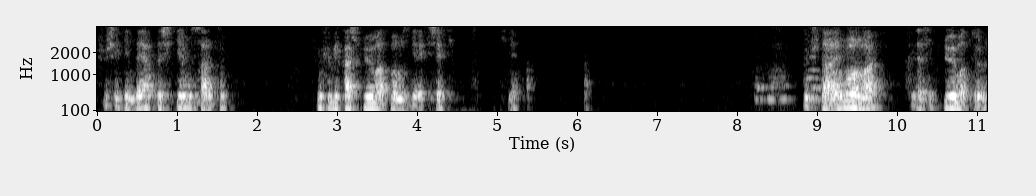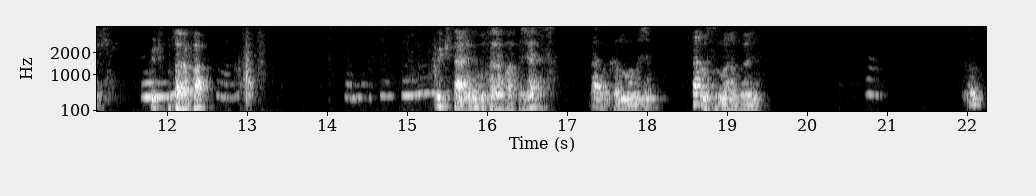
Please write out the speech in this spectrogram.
Şu şekilde yaklaşık 20 santim. Çünkü birkaç düğüm atmamız gerekecek. 2 3 tane normal klasik düğüm atıyoruz. 3 bu tarafa. 3 tane de bu tarafa atacağız. Ver bakalım babacığım. Tutar mısın bana böyle? Hop.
